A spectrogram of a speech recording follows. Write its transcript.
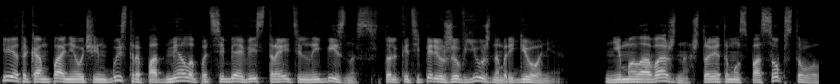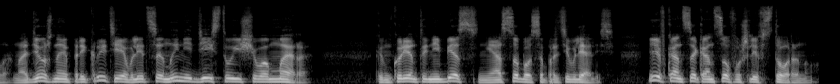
и эта компания очень быстро подмяла под себя весь строительный бизнес, только теперь уже в южном регионе. Немаловажно, что этому способствовало надежное прикрытие в лице ныне действующего мэра. Конкуренты небес не особо сопротивлялись и в конце концов ушли в сторону.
